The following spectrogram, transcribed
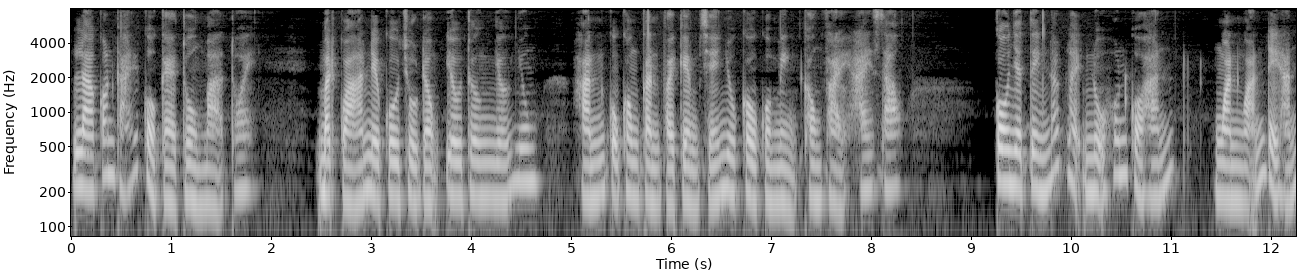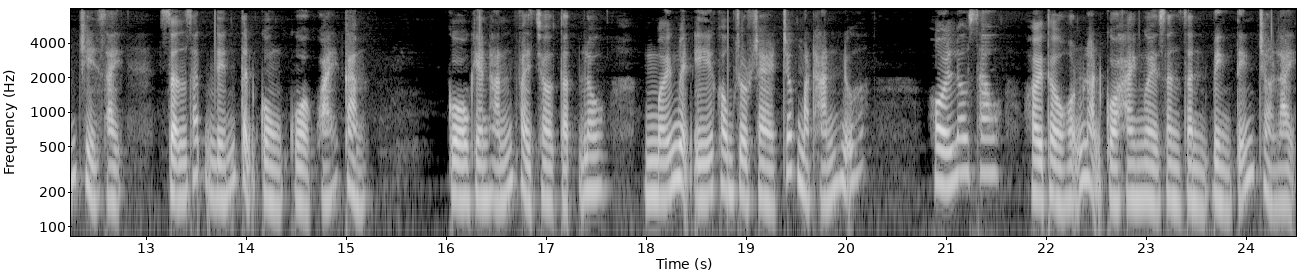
là con gái của kẻ thù mà thôi. Bất quá nếu cô chủ động yêu thương nhớ nhung, hắn cũng không cần phải kiềm chế nhu cầu của mình không phải hay sao? Cô nhiệt tình đáp lại nụ hôn của hắn, ngoan ngoãn để hắn chỉ dạy, dẫn dắt đến tận cùng của khoái cảm. Cô khiến hắn phải chờ thật lâu mới nguyện ý không rụt rè trước mặt hắn nữa. Hồi lâu sau, hơi thở hỗn loạn của hai người dần dần bình tĩnh trở lại.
